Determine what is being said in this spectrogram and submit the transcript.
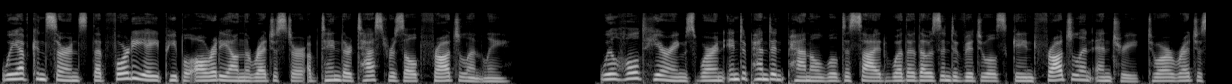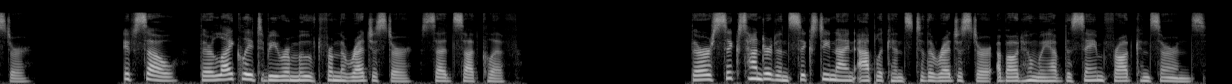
We have concerns that 48 people already on the register obtained their test result fraudulently. We'll hold hearings where an independent panel will decide whether those individuals gained fraudulent entry to our register. If so, they're likely to be removed from the register, said Sutcliffe. There are 669 applicants to the register about whom we have the same fraud concerns.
